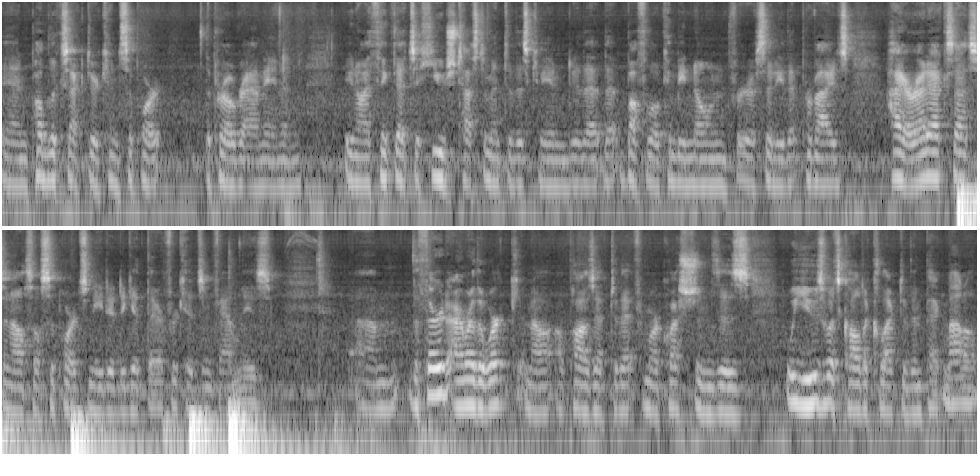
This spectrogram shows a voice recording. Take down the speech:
and public sector can support the programming. And you know, I think that's a huge testament to this community that, that Buffalo can be known for a city that provides higher ed access and also supports needed to get there for kids and families. Um, the third arm of the work, and I'll, I'll, pause after that for more questions, is we use what's called a collective impact model.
